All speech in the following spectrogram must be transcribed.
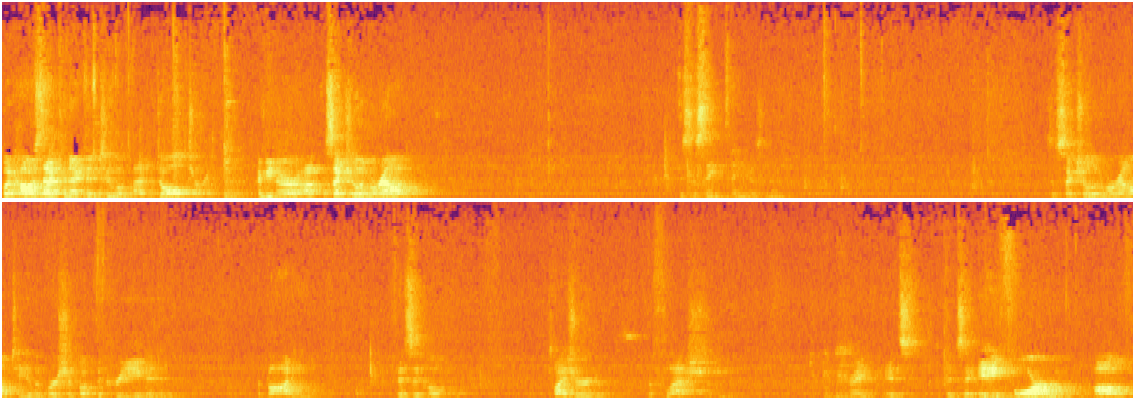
but how is that connected to adultery? I mean, or uh, sexual immorality? It's the same thing, isn't it? The sexual immorality, the worship of the created, the body, physical pleasure, the flesh, right? It's, it's a form of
